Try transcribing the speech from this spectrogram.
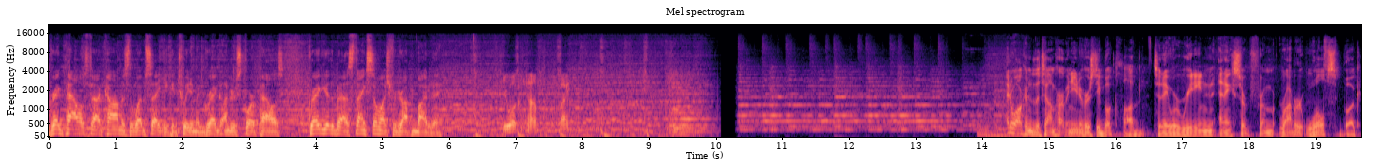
GregPalast.com is the website. You can tweet him at Greg underscore Palast. Greg, you're the best. Thanks so much for dropping by today. You're welcome, Tom. Bye. And welcome to the Thom Hartmann University Book Club. Today we're reading an excerpt from Robert Wolff's book,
